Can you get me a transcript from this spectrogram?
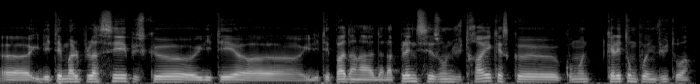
euh, il était mal placé puisque euh, il était, il n'était pas dans la, pleine saison du trail. Qu'est-ce que, comment, quel est ton point de vue, toi?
